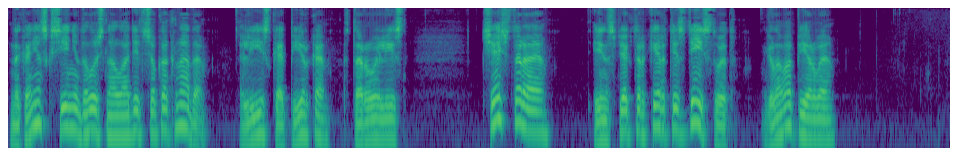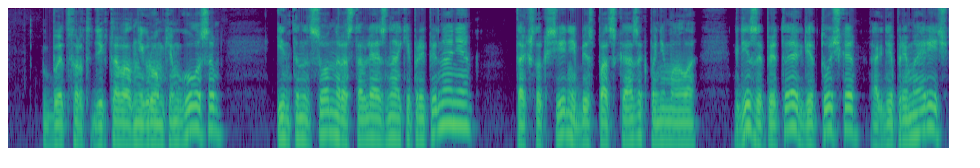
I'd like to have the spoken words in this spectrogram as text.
Наконец Ксении удалось наладить все как надо. Лист, копирка, второй лист. Часть вторая. Инспектор Кертис действует. Глава первая. Бетфорд диктовал негромким голосом, интонационно расставляя знаки препинания — так что Ксения без подсказок понимала, где запятая, где точка, а где прямая речь.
